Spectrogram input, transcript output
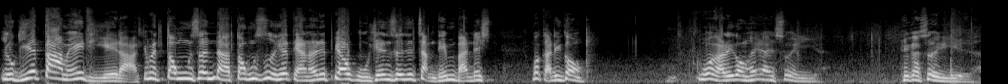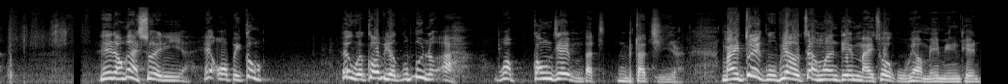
尤其个大媒体的啦，什么东升啊、东市迄点来的标股先生是涨停板的。我甲你讲，我甲你讲，迄个税利啊，迄个税利的，迄拢爱税利啊，迄我别讲，迄有股票根本都啊，我讲这唔值唔值钱啊！买对股票赚翻天，买错股票没明天。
